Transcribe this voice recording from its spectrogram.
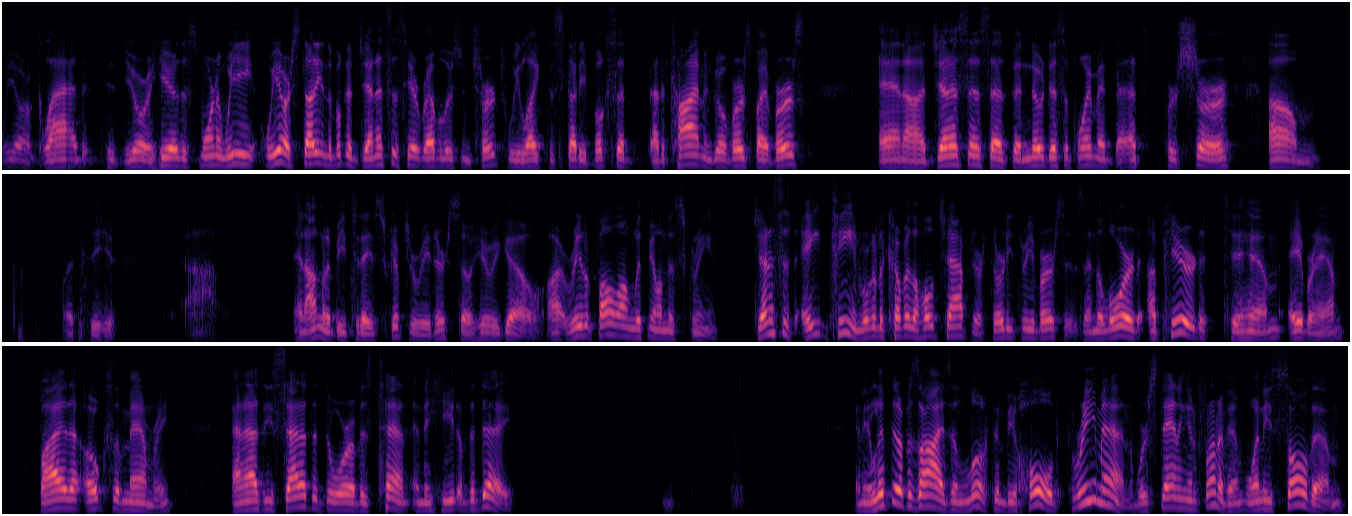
We are glad that you're here this morning. We, we are studying the book of Genesis here at Revolution Church. We like to study books at, at a time and go verse by verse. And uh, Genesis has been no disappointment, that's for sure. Um, let's see here. Uh, and I'm going to be today's scripture reader, so here we go. Read, follow along with me on the screen. Genesis 18, we're going to cover the whole chapter, 33 verses. And the Lord appeared to him, Abraham, by the oaks of Mamre and as he sat at the door of his tent in the heat of the day. And he lifted up his eyes and looked, and behold, three men were standing in front of him. When he saw them,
